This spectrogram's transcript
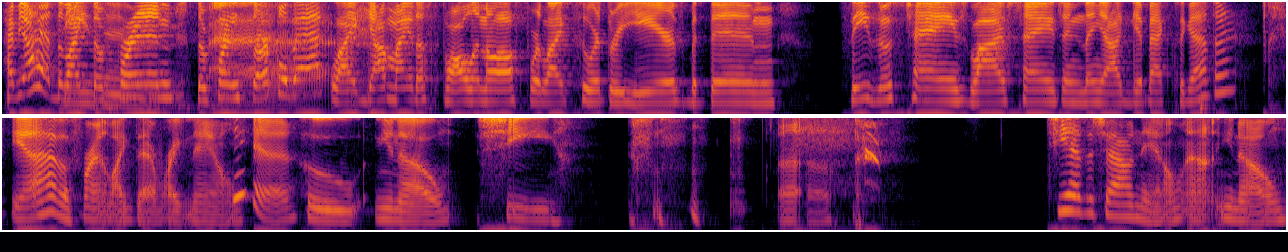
Have y'all had the, like the friend the friend circle back? Like y'all might have fallen off for like two or three years, but then seasons change, lives change, and then y'all get back together? Yeah, I have a friend like that right now. Yeah. Who, you know, she Uh oh. she has a child now. Uh, you know,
